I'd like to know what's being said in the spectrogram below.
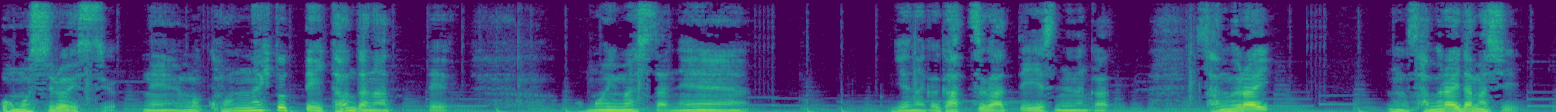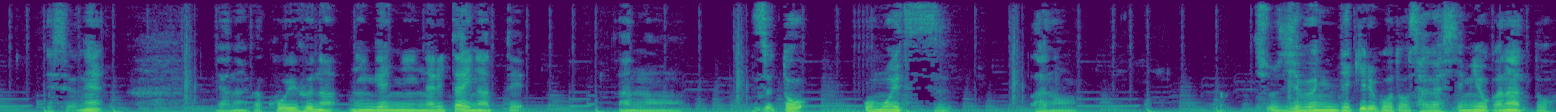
面白いですよ。ねもうこんな人っていたんだなって思いましたね。いや、なんかガッツがあっていいですね。なんか、侍、うん、侍魂ですよね。いや、なんかこういう風な人間になりたいなって、あの、ずっと思いつつ、あの、ちょっと自分にできることを探してみようかなと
